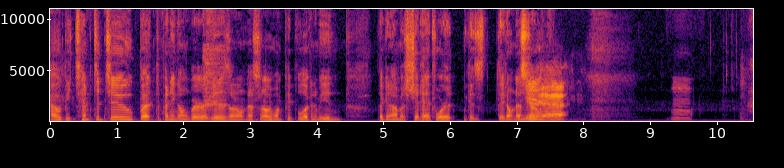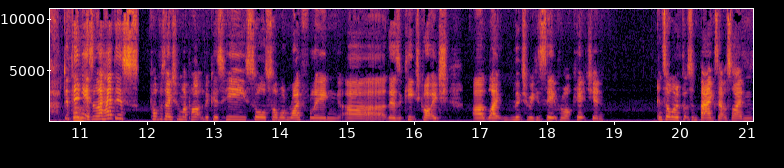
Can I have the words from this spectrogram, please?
I would be tempted to, but depending on where it is, I don't necessarily want people looking at me and thinking I'm a shithead for it because they don't necessarily. yeah. Mm. The thing is, and I had this conversation with my partner because he saw someone rifling. Uh, there's a Keech cottage, uh, like literally we can see it from our kitchen, and someone had put some bags outside, and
